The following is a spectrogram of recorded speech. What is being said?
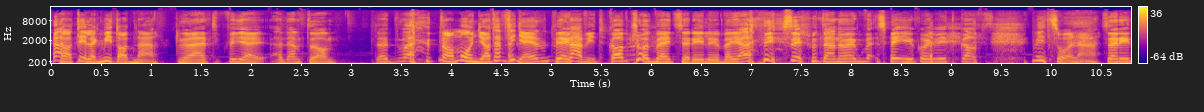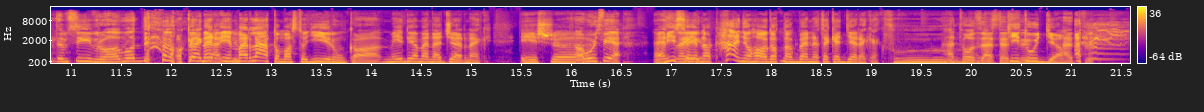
Na, tényleg mit adnál? Na hát figyelj, hát nem tudom. Tehát, Na, mondja, hát figyelj, figyelj, Dávid, Kapcsolt be egyszer élőbe Jánisz, és utána megbeszéljük, hogy mit kapsz. mit szólnál? Szerintem szívrohamot, de Okay, mert én már látom azt, hogy írunk a média menedzsernek, és Amúgy figyelj, visszaírnak, hányan hallgatnak benneteket gyerekek? Fú, Meg, hát hozzáteszünk. ki tudja? Hát,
